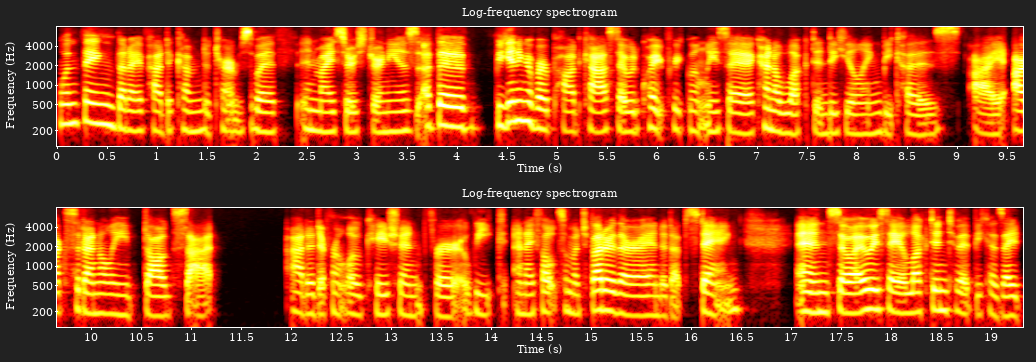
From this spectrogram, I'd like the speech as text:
One thing that I've had to come to terms with in my CIRS journey is at the beginning of our podcast, I would quite frequently say I kind of lucked into healing because I accidentally dog sat at a different location for a week and I felt so much better there, I ended up staying. And so I always say I lucked into it because I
